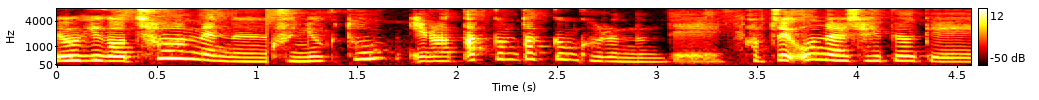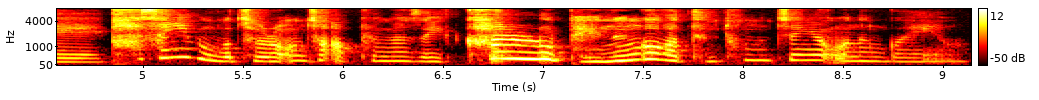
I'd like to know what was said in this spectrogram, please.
여기가 처음에는 근육통이랑 따끔따끔 거렸는데 갑자기 오늘 새벽에 화상 입은 것처럼 엄청 아프면서 이 칼로 베는 것 같은 통증이 오는 거예요.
